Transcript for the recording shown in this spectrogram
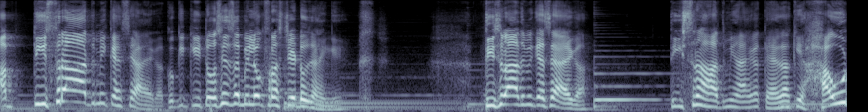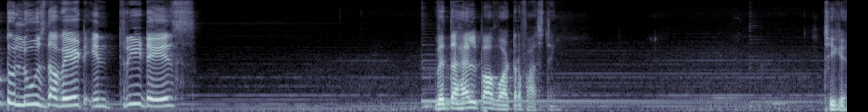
अब तीसरा आदमी कैसे आएगा? क्योंकि कीटोसिस से भी लोग फ्रस्ट्रेट हो जाएँगे। तीसरा आदमी कैसे आएगा? तीसरा आदमी आएगा, कहेगा कि how to lose the weight in three days with the help of water fasting ठीक है?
